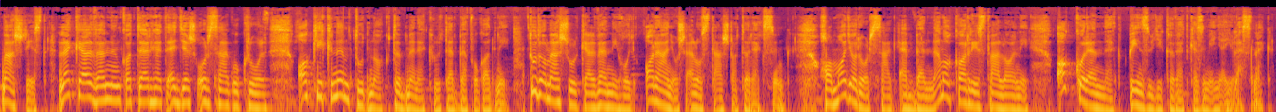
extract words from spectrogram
Másrészt le kell vennünk a terhet egyes országokról, akik nem tudnak több menekültet befogadni. Tudomásul kell venni, hogy arányos elosztásra törekszünk. Ha Magyarország ebben nem akar részt vállalni, akkor ennek pénzügyi következményei lesznek.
